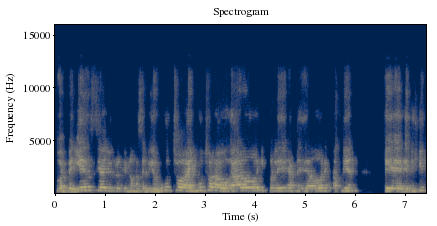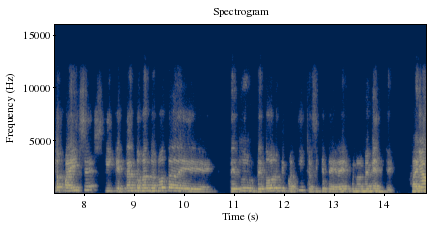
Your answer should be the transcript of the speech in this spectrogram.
tu experiencia, yo creo que nos ha servido mucho. Hay muchos abogados y colegas mediadores también que en distintos países y que están tomando nota de, de, tu, de todo lo que tú has dicho, así que te agradezco enormemente. María,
